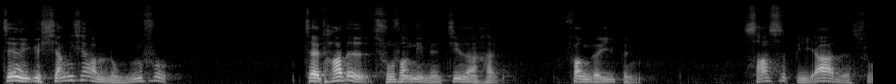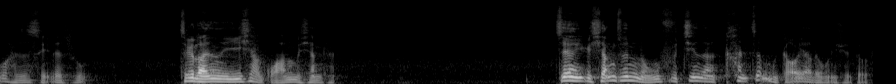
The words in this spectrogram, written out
这样一个乡下农妇，在他的厨房里面竟然还放着一本莎士比亚的书，还是谁的书？这个男人一下刮目相看。这样一个乡村农妇竟然看这么高雅的文学作品，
